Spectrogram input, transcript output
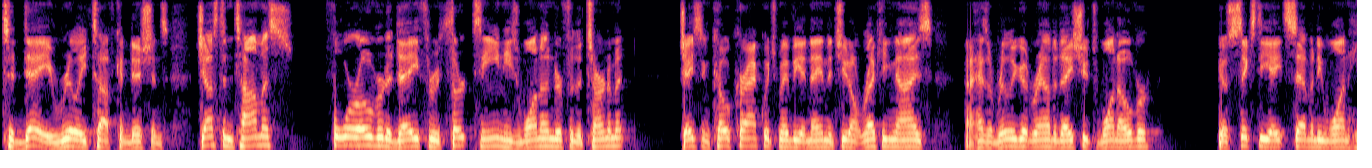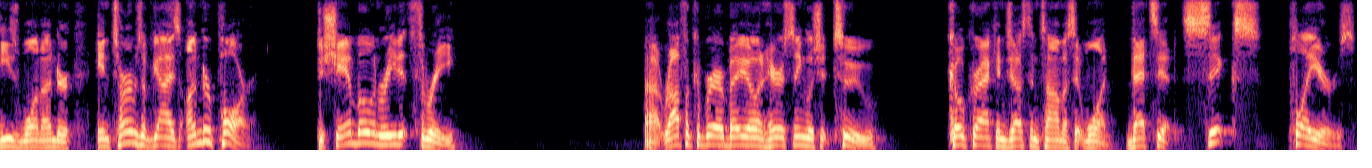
today really tough conditions. Justin Thomas, four over today through 13. He's one under for the tournament. Jason Kokrak, which may be a name that you don't recognize, uh, has a really good round today, shoots one over, goes 68 71. He's one under. In terms of guys under par, DeChambeau and Reed at three, uh, Rafa Cabrera Bello and Harris English at two, Kokrak and Justin Thomas at one. That's it. Six players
